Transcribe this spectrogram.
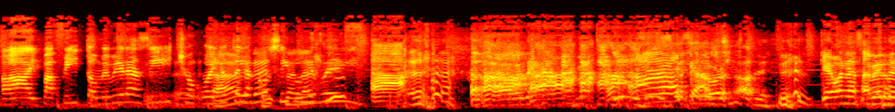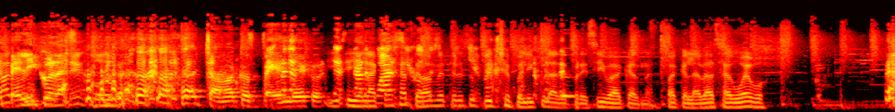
Ay, papito, me hubieras dicho, güey. Yo Ah, te la mira, consigo, mi rey. Ah. Ah, cabrón. ¿Qué van a saber de películas? pendejos. Chamacos pendejos. Y, y en la caja te va a meter su pinche película depresiva, carnal, para que la veas a huevo.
